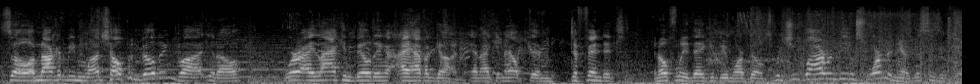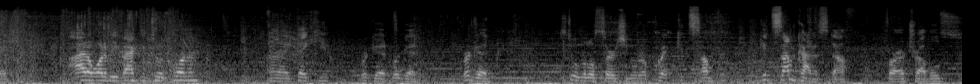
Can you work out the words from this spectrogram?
So I'm not going to be much help in building, but, you know, where I lack in building, I have a gun, and I can help them defend it, and hopefully they can do more builds. Which, why are we being swarmed in here? This isn't good. I don't want to be backed into a corner. Alright, thank you. We're good, we're good. We're good. Let's do a little searching real quick. Get something. Get some kind of stuff for our troubles.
